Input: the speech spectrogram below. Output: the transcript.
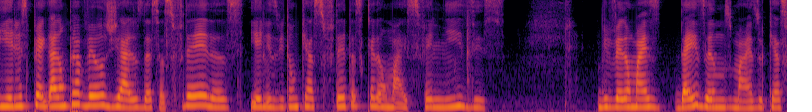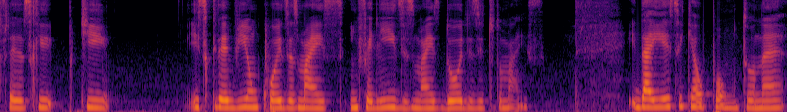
E eles pegaram para ver os diários dessas freiras e eles viram que as freiras que eram mais felizes viveram mais 10 anos mais do que as freiras que, que escreviam coisas mais infelizes, mais dores e tudo mais. E daí esse que é o ponto, né?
